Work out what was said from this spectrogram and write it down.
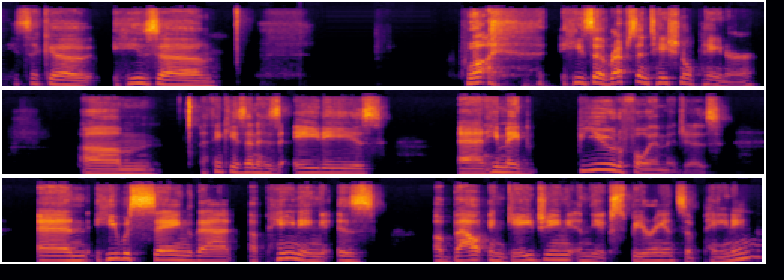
He's like a he's a well, he's a representational painter. Um, I think he's in his 80s and he made beautiful images. And he was saying that a painting is about engaging in the experience of painting.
